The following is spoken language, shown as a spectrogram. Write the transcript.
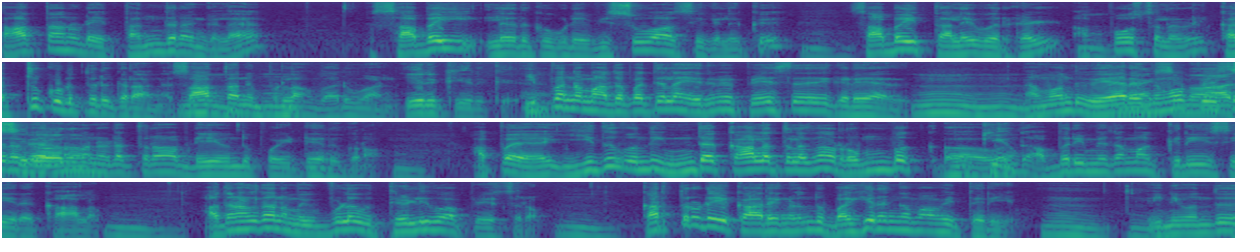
சாத்தானுடைய தந்திரங்களை சபையில் இருக்கக்கூடிய விசுவாசிகளுக்கு சபை தலைவர்கள் அப்போஸ்தலர்கள் கற்றுக் கொடுத்துருக்கிறாங்க. சாத்தான் இப்படிலாம் வருவான் இருக்கு இருக்கு. இப்ப நம்ம அதை பத்திலாம் எதுவுமே பேசுறதே கிடையாது. நம்ம வந்து வேற என்னமோ Maximum பேசுறோம் வேற ஆசீர்வாதம். என்னமோ நடத்துறோம் அப்படியே வந்து போயிட்டே இருக்கிறோம். அப்ப இது வந்து இந்த காலத்துல தான் ரொம்ப வந்து அபரிமிதமா கிரியை செய்யற காலம். அதனால தான் நம்ம இவ்வளவு தெளிவா பேசுறோம். கர்த்தருடைய காரியங்கள் வந்து பகிரங்கமாவே தெரியும். இனி வந்து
